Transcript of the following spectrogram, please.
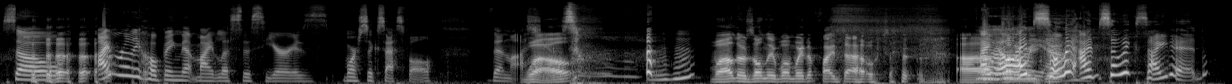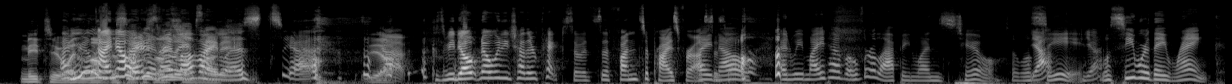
So I'm really hoping that my list this year is more successful than last Well, year's. well, there's only one way to find out. uh, I know. I'm yeah. so I'm so excited. Me too. I'm I really love I know, this it is really I love our lists. Yeah. Yeah. Yeah, because we don't know what each other picked, so it's a fun surprise for us. I as know. well. and we might have overlapping ones too. So we'll Yeah, see. yeah. We'll see where they rank.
